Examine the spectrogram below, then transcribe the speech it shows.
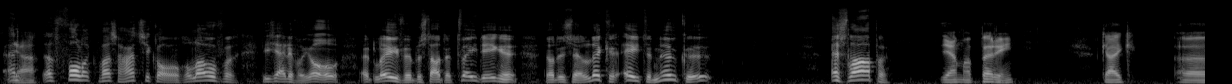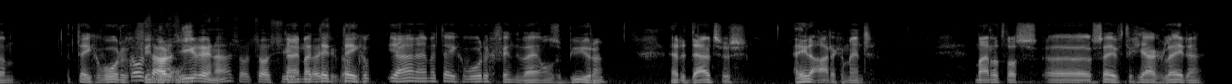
En Ja. dat volk was hartstikke ongelovig. Die zeiden van, joh, het leven bestaat uit twee dingen. Dat is lekker eten, neuken en slapen. Ja, maar Perry, kijk, ehm, tegenwoordig Zo vinden we het onze- hierin, hè? Zo, zo zie Nee, maar te- tegen, ja, nee, maar tegenwoordig vinden wij onze buren, hè, de Duitsers, hele aardige mensen. Maar dat was eh 70 jaar geleden,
